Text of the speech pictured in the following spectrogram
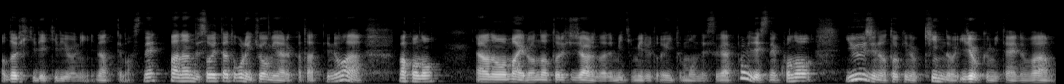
取引できるようになってますね。まあ、なんでそういったところに興味ある方っていうのは、まあ、このあの、まあ、いろんな取引所あるので見てみるといいと思うんですが、やっぱりですね、この有事の時の金の威力みたいのは、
